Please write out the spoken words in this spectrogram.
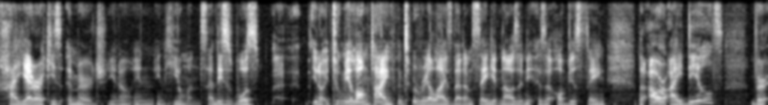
hierarchies emerge you know in in humans. And this was uh, you know it took me a long time to realize that i'm saying it now as an as an obvious thing. But our ideals were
